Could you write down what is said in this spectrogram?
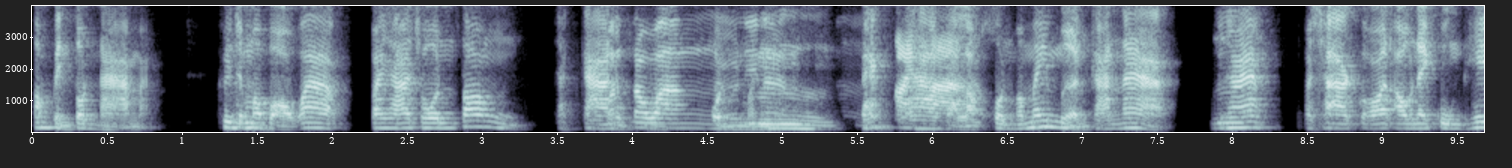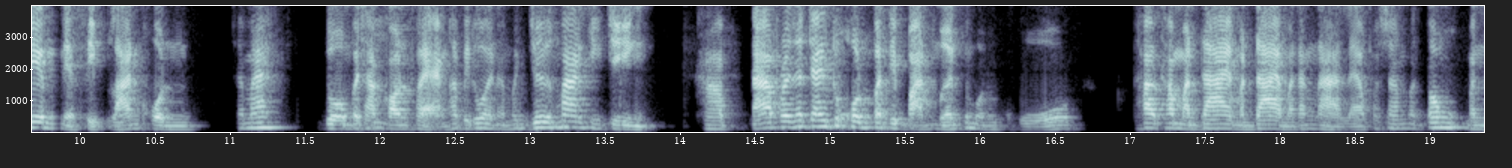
ต้องเป็นต้นน้ำอะ คือจะมาบอกว่าประชาชนต้อง จัดการระมัดระวังคนนู่นมันี่นั่น background แต่ละคนมันไม่เหมือนกันน่ะนะประชากรเอาในกรุงเทพเนี่ยสิบล้านคนใช่ไหมรวมประชากรแฝงเข้าไปด้วยนะมันเยอะมากจริง ๆ ครับนะเพราะฉะนั้นจะให้ทุกคนปฏิบัติเหมือนกันหมดโอ้โหถ้าถ้ามันได้มันได้มาตั้งนานแล้วเพราะฉะนั้นมันต้องมัน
